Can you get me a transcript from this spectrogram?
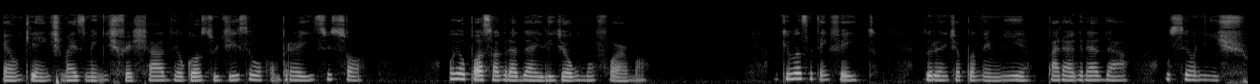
É um cliente mais mente fechada. Eu gosto disso, eu vou comprar isso e só. Ou eu posso agradar ele de alguma forma. O que você tem feito durante a pandemia para agradar o seu nicho?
